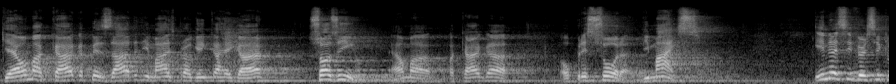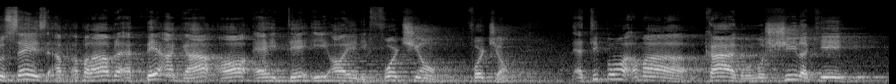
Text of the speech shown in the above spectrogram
que é uma carga pesada demais para alguém carregar sozinho. É uma, uma carga opressora demais. E nesse versículo 6, a, a palavra é P-H-O-R-T-I-O-N, fortion, fortion. É tipo uma, carga, uma mochila que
